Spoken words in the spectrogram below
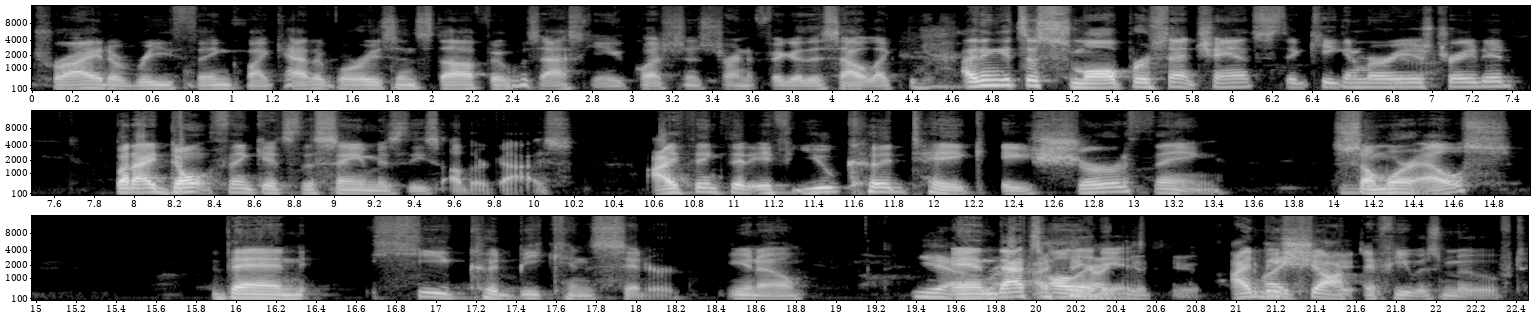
try to rethink my categories and stuff. It was asking you questions, trying to figure this out. Like, I think it's a small percent chance that Keegan Murray yeah. is traded, but I don't think it's the same as these other guys. I think that if you could take a sure thing somewhere mm-hmm. else, then he could be considered, you know? Yeah. And right. that's all it is. I'd like, be shocked if he was moved.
